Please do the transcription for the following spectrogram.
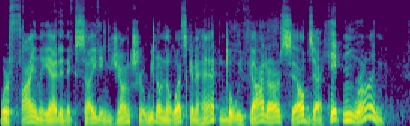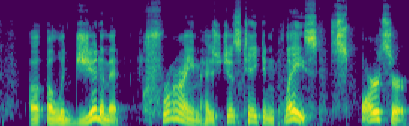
we're finally at an exciting juncture. We don't know what's going to happen, but we've got ourselves a hit and run. A, a legitimate crime has just taken place. Sparser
